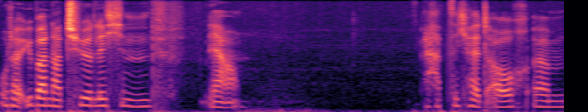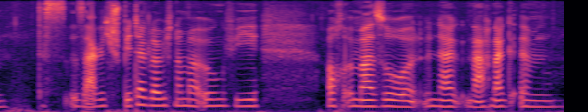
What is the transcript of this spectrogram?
oder übernatürlichen, ja, er hat sich halt auch, ähm, das sage ich später, glaube ich, nochmal irgendwie auch immer so in einer, nach einer, ähm,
